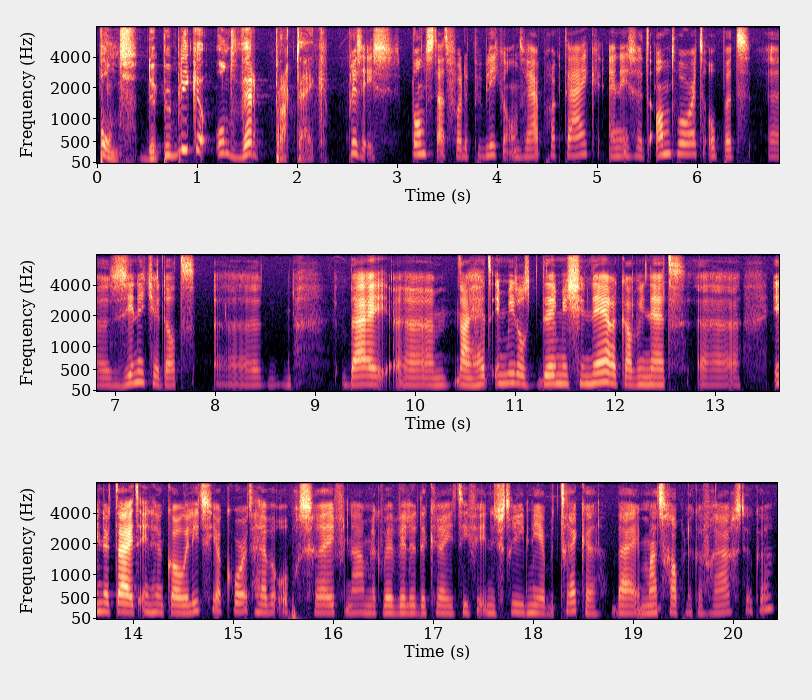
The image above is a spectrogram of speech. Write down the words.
PONT, de publieke ontwerppraktijk. Precies. PONT staat voor de publieke ontwerppraktijk en is het antwoord op het eh, zinnetje dat eh, bij ehm, nou, het inmiddels demissionaire kabinet uh, in der tijd in hun coalitieakkoord hebben opgeschreven. Namelijk, wij willen de creatieve industrie meer betrekken bij maatschappelijke vraagstukken.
